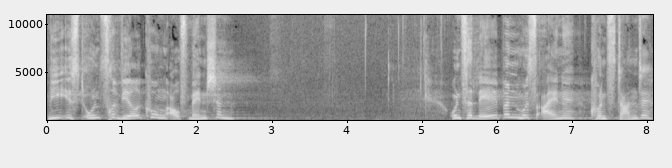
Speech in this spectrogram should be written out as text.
Wie ist unsere Wirkung auf Menschen? Unser Leben muss eine Konstante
